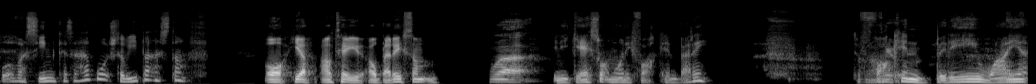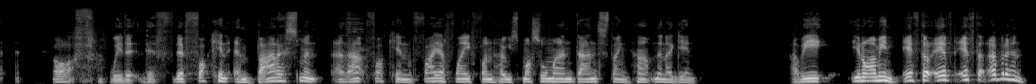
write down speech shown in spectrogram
What have I seen? Because I have watched a wee bit of stuff. Oh, here I'll tell you. I'll bury something. What? Can you guess what I'm going to fucking bury? The fucking Bray Wyatt. Oh, with the, the the fucking embarrassment of that fucking Firefly Funhouse Muscle Man dance thing happening again. Are we, you know what I mean? After after, after everything,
